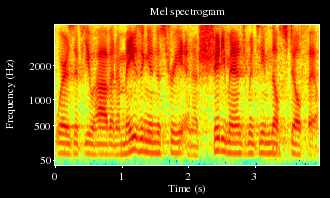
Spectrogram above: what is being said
Whereas if you have an amazing industry and a shitty management team, they'll still fail.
